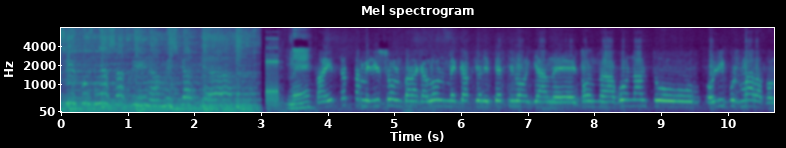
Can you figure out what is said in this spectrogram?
Στους ήχους μιας αδύναμης καρδιάς Ναι. Θα ήθελα να μιλήσω παρακαλώ με κάποιον υπεύθυνο για ε, τον αγώνα του Olympus Marathon.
